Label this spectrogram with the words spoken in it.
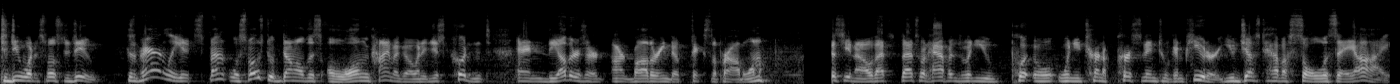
to do what it's supposed to do. Because apparently it spent, was supposed to have done all this a long time ago, and it just couldn't. And the others are, aren't bothering to fix the problem. Because you know that's that's what happens when you put when you turn a person into a computer. You just have a soulless AI.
